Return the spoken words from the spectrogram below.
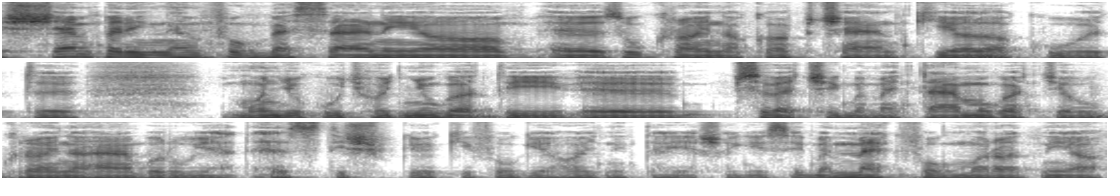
Sem pedig nem fog beszállni az Ukrajna kapcsán kialakult mondjuk úgy, hogy nyugati ö, szövetségben megy támogatja Ukrajna háborúját, ezt is ő ki fogja hagyni teljes egészében, meg fog maradni a,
